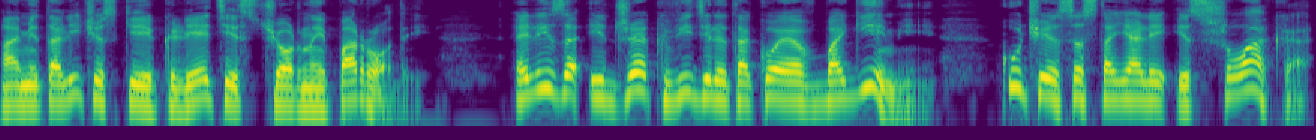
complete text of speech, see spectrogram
а металлические клети с черной породой. Элиза и Джек видели такое в Богемии. Кучи состояли из шлака,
